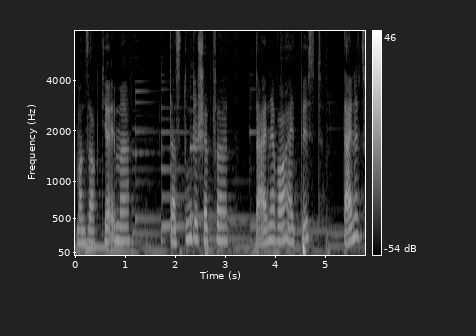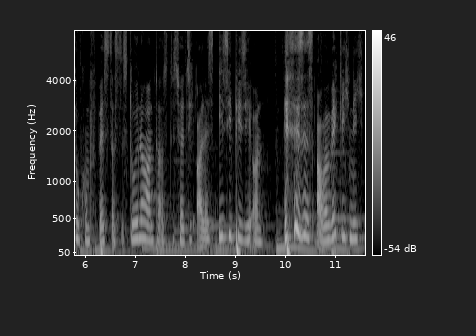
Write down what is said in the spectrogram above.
Man sagt ja immer, dass du der Schöpfer deiner Wahrheit bist, deiner Zukunft bist, dass das du in der Hand hast. Das hört sich alles easy peasy an. ist es aber wirklich nicht.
